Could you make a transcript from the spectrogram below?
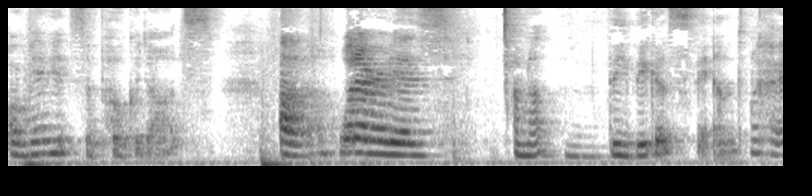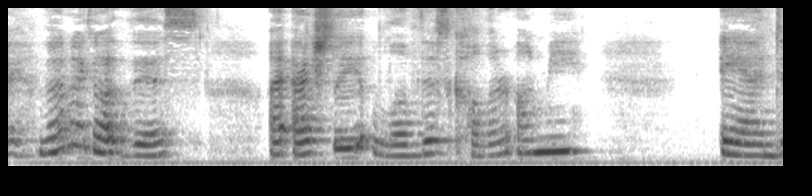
Or maybe it's the polka dots. I don't know. Whatever it is, I'm not the biggest fan. Okay, then I got this. I actually love this color on me. And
